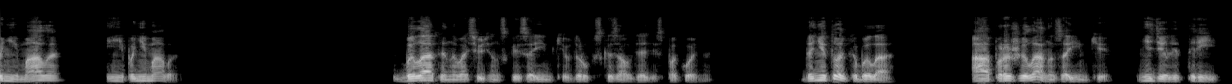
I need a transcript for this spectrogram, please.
понимала и не понимала. «Была ты на Васютинской заимке», — вдруг сказал дядя спокойно. «Да не только была, а прожила на заимке недели три».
